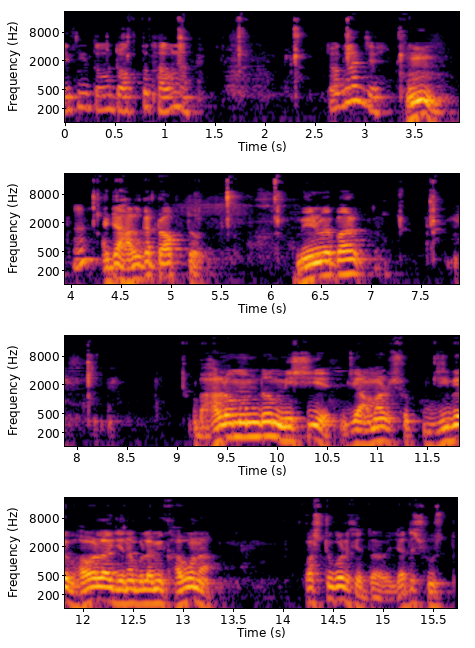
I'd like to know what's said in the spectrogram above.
দেখি তোমার টক তো খাও না? টক লাগছে? হুম? এটা হালকা টক তো। মেন ব্যাপার ভালো মন্দ মিশিয়ে যে আমার জিভে ভালো লাগছে না বলে আমি খাব না কষ্ট করে খেতে হবে যাতে সুস্থ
